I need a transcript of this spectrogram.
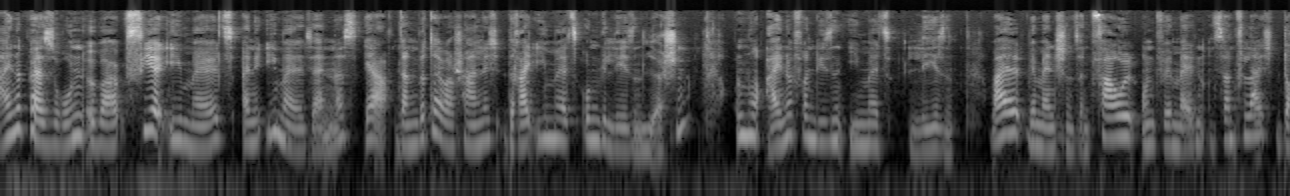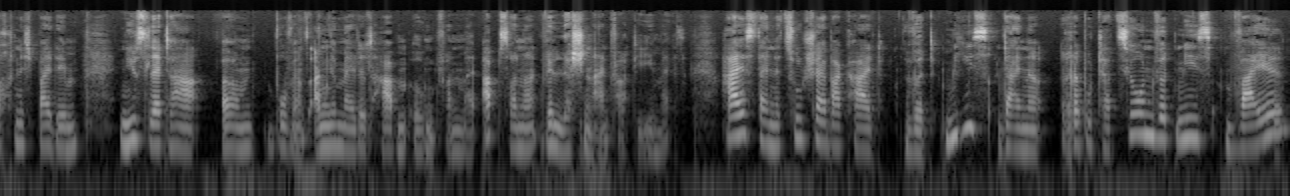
eine Person über vier E-Mails eine E-Mail sendest, ja, dann wird er wahrscheinlich drei E-Mails ungelesen löschen und nur eine von diesen E-Mails lesen. Weil wir Menschen sind faul und wir melden uns dann vielleicht doch nicht bei dem Newsletter, ähm, wo wir uns angemeldet haben, irgendwann mal ab, sondern wir löschen einfach die E-Mails. Heißt, deine Zustellbarkeit wird mies, deine Reputation wird mies, weil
